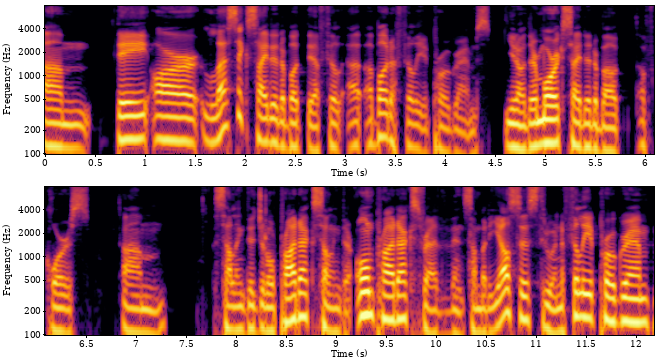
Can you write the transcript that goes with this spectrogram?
um, they are less excited about the affi- uh, about affiliate programs. You know, they're more excited about, of course, um, selling digital products, selling their own products rather than somebody else's through an affiliate program.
